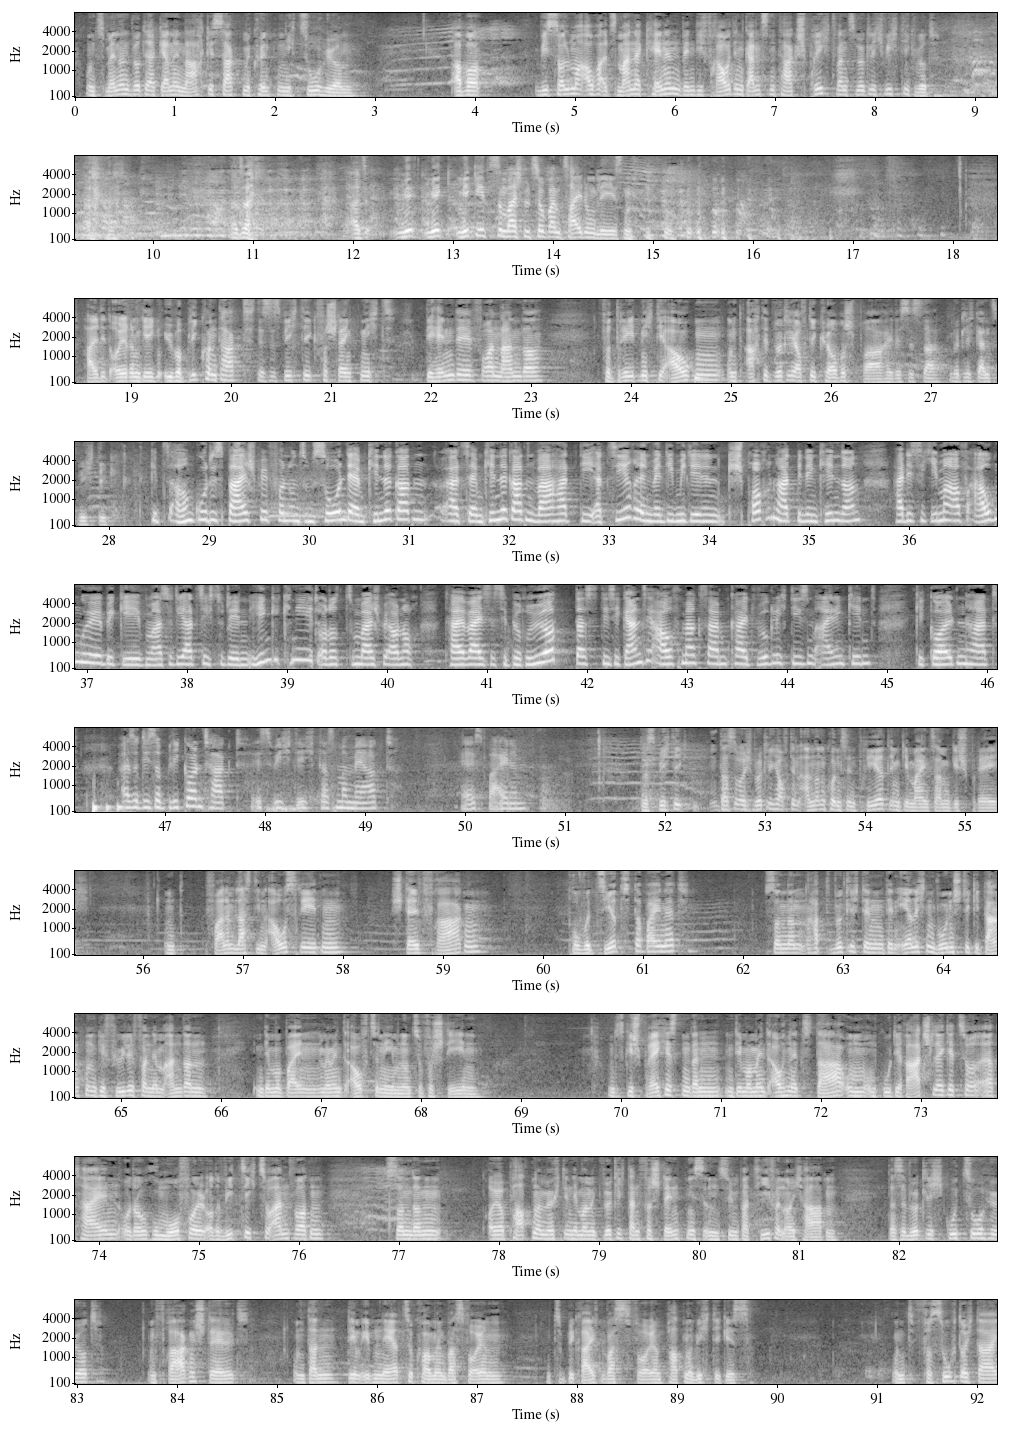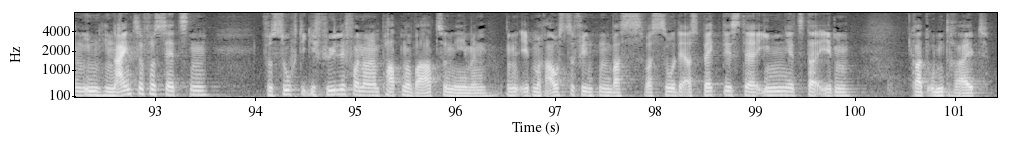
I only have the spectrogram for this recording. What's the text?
Uns Männern wird ja gerne nachgesagt, wir könnten nicht zuhören. Aber wie soll man auch als Mann erkennen, wenn die Frau den ganzen Tag spricht, wann es wirklich wichtig wird? also, also mir, mir, mir geht es zum Beispiel so beim Zeitunglesen. Haltet eurem Gegenüber Blickkontakt, das ist wichtig, verschränkt nicht die Hände voreinander, verdreht nicht die Augen und achtet wirklich auf die Körpersprache. Das ist da wirklich ganz wichtig. Gibt es auch ein gutes Beispiel von unserem Sohn, der im Kindergarten, als er im Kindergarten war, hat die Erzieherin, wenn die mit denen gesprochen hat, mit den Kindern, hat die sich immer auf Augenhöhe begeben. Also die hat sich zu denen hingekniet oder zum Beispiel auch noch teilweise sie berührt, dass diese ganze Aufmerksamkeit wirklich diesem einen Kind gegolten hat. Also dieser Blickkontakt ist wichtig, dass man merkt, er ist bei einem. Das ist wichtig, dass ihr euch wirklich auf den anderen konzentriert im gemeinsamen Gespräch. Und vor allem lasst ihn ausreden, stellt Fragen, provoziert dabei nicht, sondern habt wirklich den, den ehrlichen Wunsch, die Gedanken und Gefühle von dem anderen in dem Moment aufzunehmen und zu verstehen. Und das Gespräch ist dann in dem Moment auch nicht da, um, um gute Ratschläge zu erteilen oder humorvoll oder witzig zu antworten, sondern euer Partner möchte in dem Moment wirklich dann Verständnis und Sympathie von euch haben dass er wirklich gut zuhört und Fragen stellt, um dann dem eben näher zu kommen, was für euren, um zu begreifen, was für euren Partner wichtig ist. Und versucht euch da in ihn hineinzuversetzen, versucht die Gefühle von eurem Partner wahrzunehmen und eben herauszufinden, was, was so der Aspekt ist, der ihn jetzt da eben gerade umtreibt.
